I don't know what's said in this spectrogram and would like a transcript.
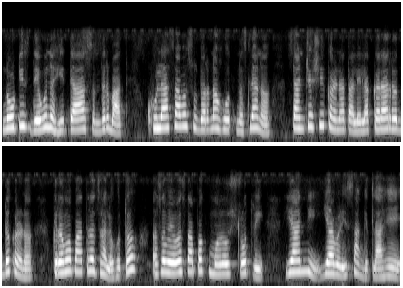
नोटीस देऊनही त्या संदर्भात खुलासा व सुधारणा होत नसल्यानं त्यांच्याशी करण्यात आलेला करार रद्द करणं क्रमपात्र झालं होतं असं व्यवस्थापक मनोज श्रोत्री यांनी यावेळी सांगितलं आहे.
